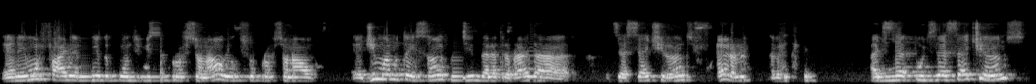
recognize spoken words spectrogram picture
é, nenhuma falha minha do ponto de vista profissional. Eu que sou profissional é, de manutenção, inclusive da Eletrobras, da, 17 anos, era, né, na verdade, por 17 anos,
